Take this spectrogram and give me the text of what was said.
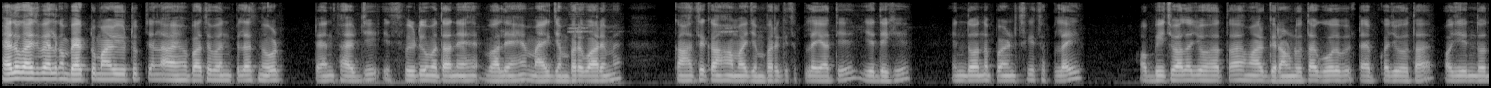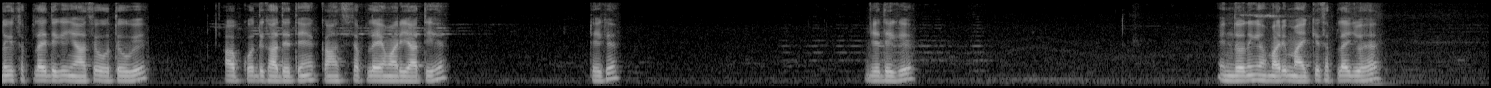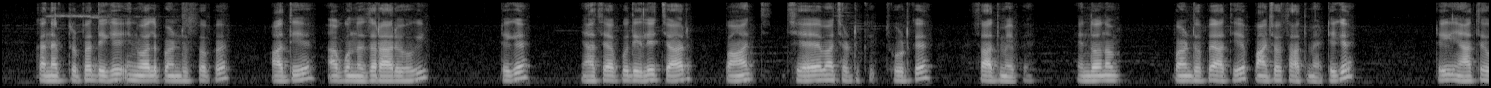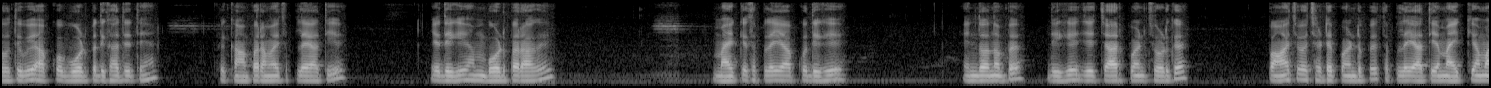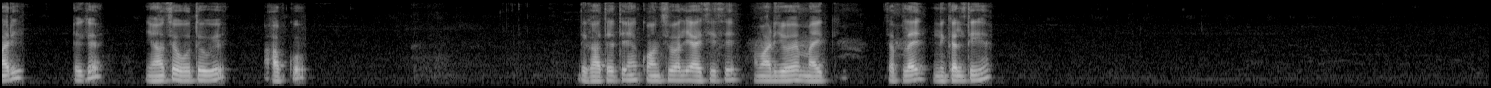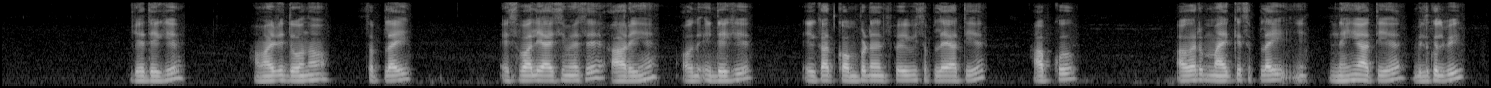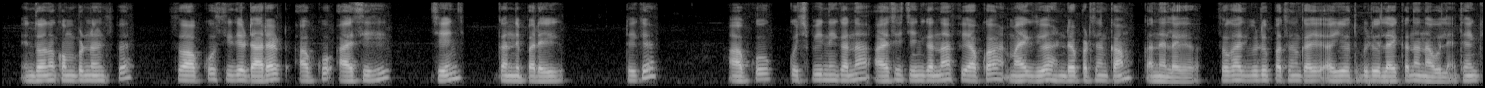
Hello guys welcome back to my YouTube channel आए हैं पास one plus Nord ten five G इस video में बताने वाले हैं माइक जंपर के बारे में। कहाँ से कहाँ हमारे जंपर की सप्लाई आती है, ये देखिए। इन दोनों पॉइंट्स की सप्लाई और बीच वाला जो होता है, हमारा ग्राउंड होता है, गोल टाइप का जो होता है। और ये इन दोनों की सप्लाई देखिए, यहाँ से होते हुए आपको दिखा देते हैं कहाँ से सप्लाई हमारी आती है। ठीक है? ये देखिए। इन दोनों की हमारी माइक की सप्लाई जो है कनेक्टर पर, देखिए, इन वाले पॉइंट्स पर आती है, आपको नज़र आ रही होगी, ठीक है? यहाँ से आपको देख लीजिए, चार, पाँच छः व छठ छोड़ के सात में पे, इन दोनों पॉइंटों पे आती है, पाँच और सात में, ठीक है? ठीक है, यहाँ से होते हुए आपको बोर्ड पर दिखा देते हैं, फिर कहाँ पर हमारी सप्लाई आती है, ये देखिए, हम बोर्ड पर आ गए माइक की सप्लाई आपको देखिए, इन दोनों पर देखिए, ये चार पॉइंट छोड़ कर पाँच व छठे पॉइंट पे सप्लाई आती है माइक की हमारी ठीक है? यहाँ से होते हुए आपको दिखा देते हैं कौन सी वाली आईसी से हमारी जो है माइक सप्लाई निकलती है। ये देखिए, हमारी दोनों सप्लाई इस वाली आईसी में से आ रही हैं और देखिए, एक आध कंपोनेंट्स पे भी सप्लाई आती है। आपको अगर माइक की सप्लाई नहीं आती है, बिल्कुल भी इन दोनों कंपोनेंट्स पे सो आपको सीधे डायरेक्ट आपको आईसी ही चेंज करनी पड़ेगी, ठीक है? आपको कुछ भी नहीं करना ऐसे चेंज करना, फिर आपका माइक जो है हंड्रेड परसेंट काम करने लगेगा। सो अगर वीडियो पसंद आई हो तो वीडियो लाइक करना, ना भूलें। Thank you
